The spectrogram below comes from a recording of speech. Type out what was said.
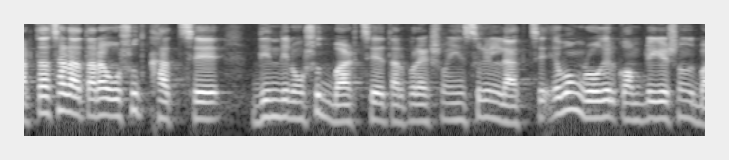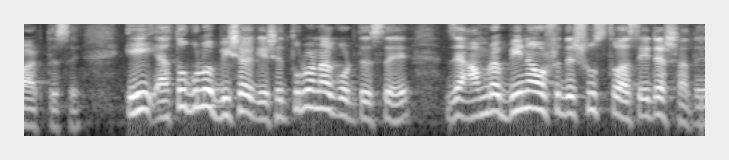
আর তাছাড়া তারা ওষুধ খাচ্ছে, দিন দিন ওষুধ বাড়ছে, তারপর একসময় ইনসুলিন লাগছে এবং রোগের কমপ্লিকেশন বাড়তেছে। এই এতগুলো বিষয়কে সে তুলনা করতেছে যে আমরা বিনা ওষুধে সুস্থ আছি এটার সাথে।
